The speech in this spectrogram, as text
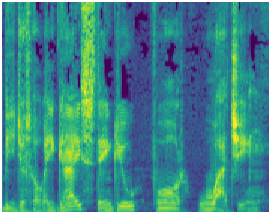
videos. Okay guys, thank you for watching.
